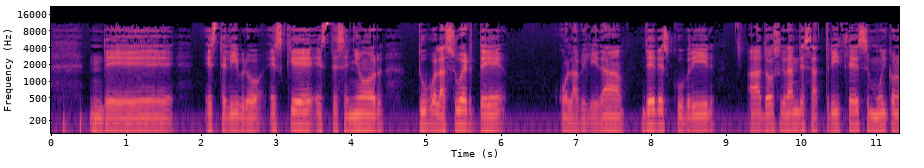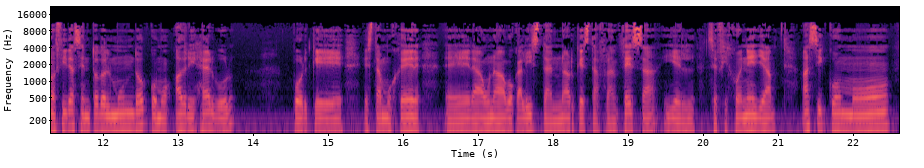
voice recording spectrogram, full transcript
de este libro es que este señor tuvo la suerte o la habilidad de descubrir a dos grandes actrices muy conocidas en todo el mundo como Audrey Hepburn porque esta mujer eh, era una vocalista en una orquesta francesa y él se fijó en ella, así como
